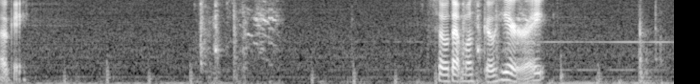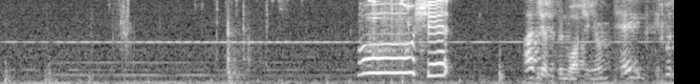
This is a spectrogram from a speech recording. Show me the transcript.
Okay. So that must go here, right? Oh shit. I've just been watching your tape. It was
